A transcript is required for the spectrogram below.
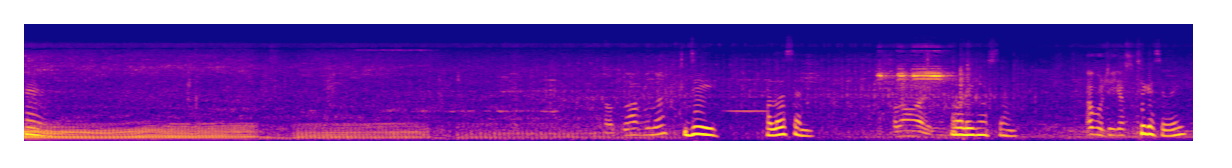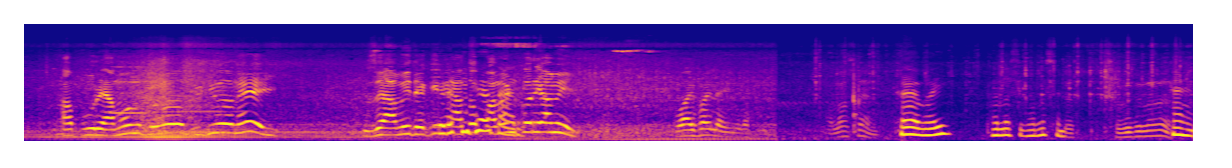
হ্যাঁ। জি ভালো আছেন? ওয়ালাইকুম আসসালাম। আপু ঠিক আছে। ঠিক আছে ভাই। আপুর এমন কোনো ভিডিও নেই যে আমি দেখিনি এত কমেন্ট করি আমি? ওয়াইফাই লাইনে রাখি। ভালো আছেন? হ্যাঁ ভাই ভালো আছি ভালো আছেন? ছবি তোলা হ্যাঁ?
